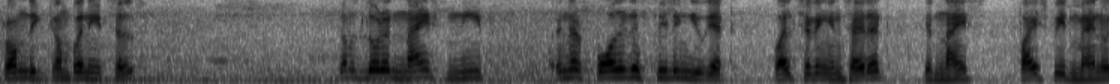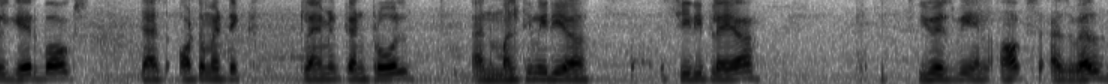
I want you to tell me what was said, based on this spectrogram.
from the company itself. Comes loaded nice, neat, in a positive feeling you get while sitting inside it. Get nice 5-speed manual gearbox. It has automatic climate control and multimedia CD player, USB and aux as well.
